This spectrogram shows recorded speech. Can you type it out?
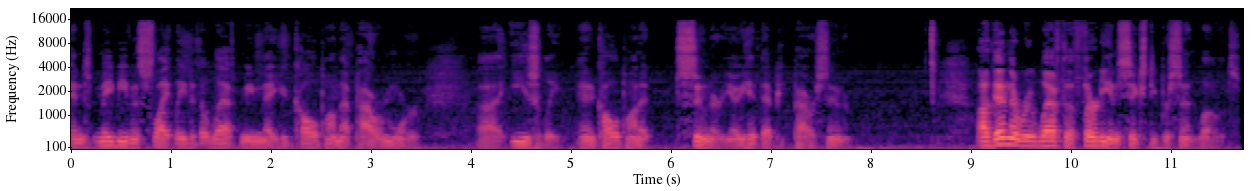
and maybe even slightly to the left, meaning that you could call upon that power more uh, easily and call upon it sooner. You know, you hit that peak power sooner. Uh, then there were left the 30 and 60% loads.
